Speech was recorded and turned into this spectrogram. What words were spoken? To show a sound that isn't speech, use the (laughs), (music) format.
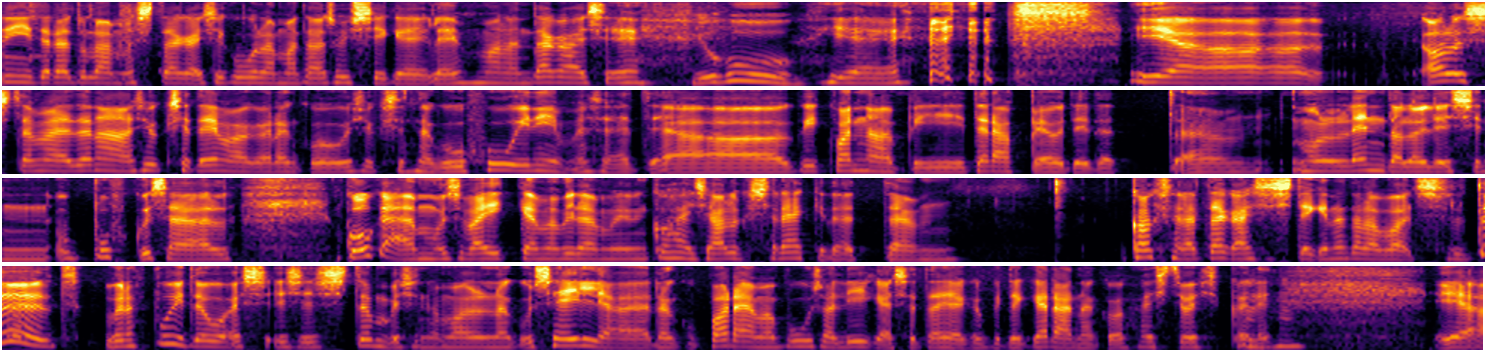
nii, tere tulemast tagasi kuulama taas ussikeeli, ma olen tagasi. juhuu yeah. (laughs) ja alustame täna siukse teemaga nagu siuksed nagu uhuu-inimesed ja kõik vannabi terapeudid, et ähm, mul endal oli siin puhkuse ajal kogemus väike, mille ma võin kohe siia algusesse rääkida, et ähm, kaks nädalat tagasi siis tegin nädalavahetusel tööd või noh, puid õues ja siis tõmbasin omal nagu selja ja nagu parema puusaliigese täiega kuidagi ära nagu hästi vastik oli mm. -hmm. Ja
